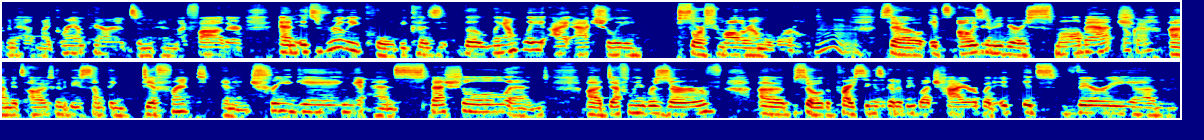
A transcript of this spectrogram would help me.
are going to have my grandparents and, and my father. And it's really cool because the Lampley I actually sourced from all around the world. Mm, So it's always going to be very small batch. okay. Um, it's always going to be something different and intriguing and special and uh, definitely reserve. Um, so the pricing is going to be much higher, but it, it's very, um,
